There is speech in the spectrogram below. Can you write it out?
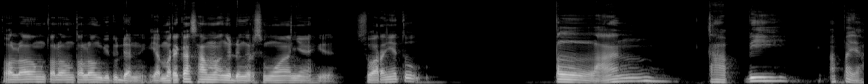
tolong tolong tolong gitu. Dan ya mereka sama ngedenger semuanya gitu. Suaranya tuh pelan tapi apa ya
